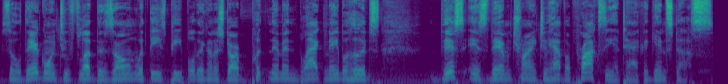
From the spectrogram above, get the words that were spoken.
So they're going to flood the zone with these people. They're going to start putting them in black neighborhoods. This is them trying to have a proxy attack against us.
